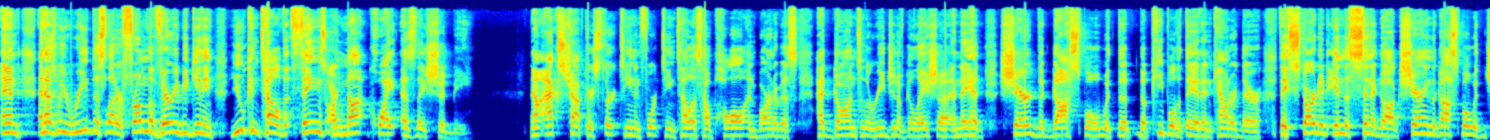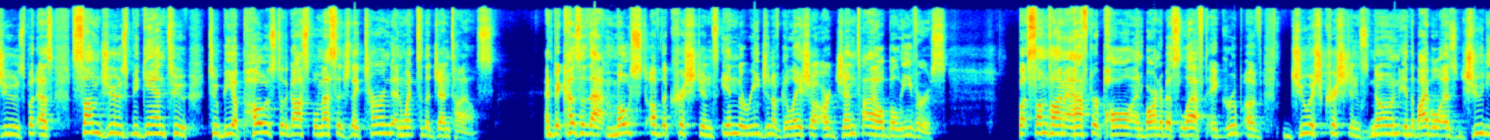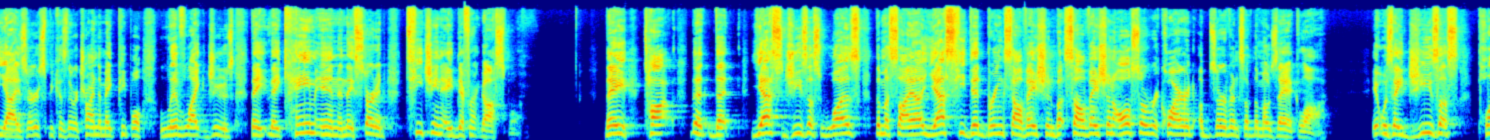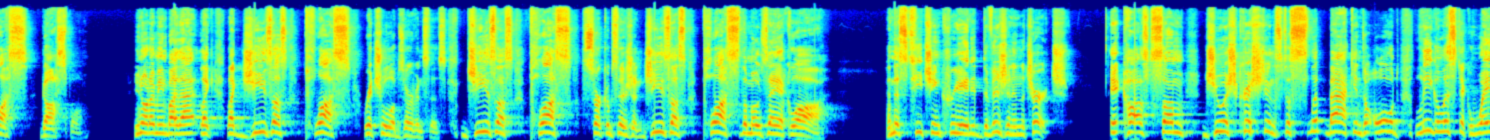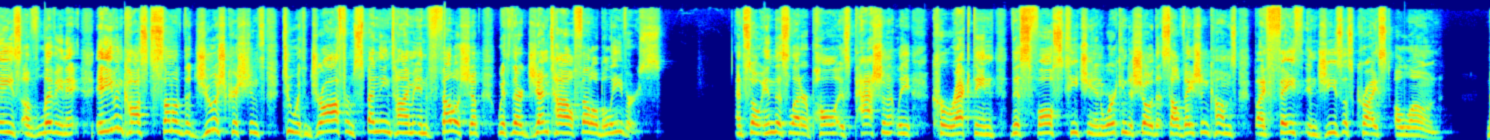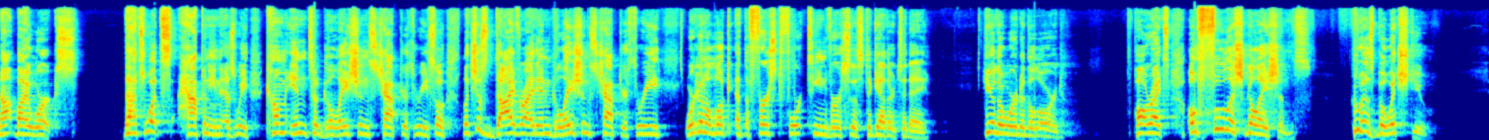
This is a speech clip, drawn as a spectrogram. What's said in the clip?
And, and as we read this letter from the very beginning, you can tell that things are not quite as they should be. Now, Acts chapters 13 and 14 tell us how Paul and Barnabas had gone to the region of Galatia and they had shared the gospel with the, the people that they had encountered there. They started in the synagogue sharing the gospel with Jews, but as some Jews began to, to be opposed to the gospel message, they turned and went to the Gentiles. And because of that, most of the Christians in the region of Galatia are Gentile believers. But sometime after Paul and Barnabas left, a group of Jewish Christians, known in the Bible as Judaizers, because they were trying to make people live like Jews, they, they came in and they started teaching a different gospel. They taught that, that yes, Jesus was the Messiah. Yes, he did bring salvation, but salvation also required observance of the Mosaic law. It was a Jesus plus gospel. You know what I mean by that? Like, like Jesus plus ritual observances, Jesus plus circumcision, Jesus plus the Mosaic law. And this teaching created division in the church. It caused some Jewish Christians to slip back into old legalistic ways of living. It, it even caused some of the Jewish Christians to withdraw from spending time in fellowship with their Gentile fellow believers. And so, in this letter, Paul is passionately correcting this false teaching and working to show that salvation comes by faith in Jesus Christ alone, not by works. That's what's happening as we come into Galatians chapter 3. So let's just dive right in. Galatians chapter 3. We're going to look at the first 14 verses together today. Hear the word of the Lord. Paul writes, O foolish Galatians, who has bewitched you?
